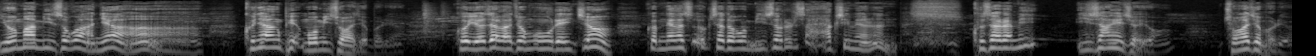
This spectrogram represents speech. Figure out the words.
염화 미소가 아니야. 그냥 비- 몸이 좋아져 버려. 그 여자가 좀 우울해 있죠? 그럼 내가 쓱 쳐다보고 미소를 싹 지면은 그 사람이 이상해져요. 좋아져 버려.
